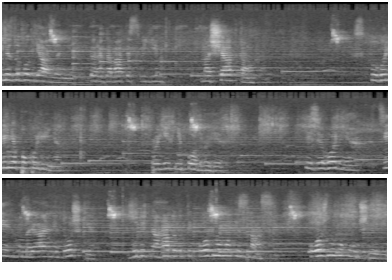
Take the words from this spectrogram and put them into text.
Ми зобов'язані передавати своїм нащадкам з покоління покоління про їхні подвиги. І сьогодні ці меморіальні дошки будуть нагадувати кожному із нас, кожному учневі,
